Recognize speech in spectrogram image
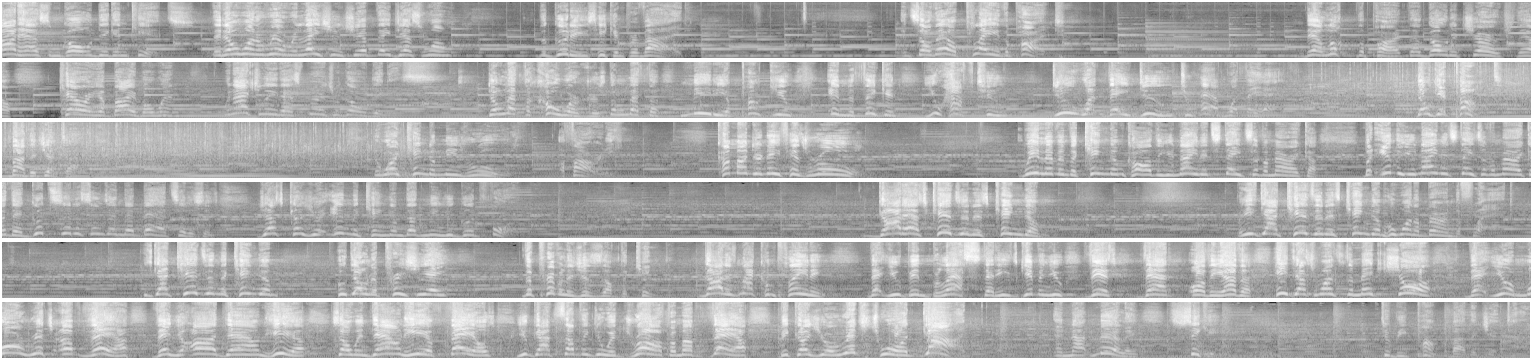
God has some gold digging kids. They don't want a real relationship, they just want the goodies He can provide. And so they'll play the part. They'll look the part, they'll go to church, they'll carry a Bible when, when actually they're spiritual gold diggers. Don't let the coworkers, don't let the media punk you into thinking you have to do what they do to have what they have. Don't get pumped by the Gentiles. The word kingdom means rule, authority. Come underneath his rule. We live in the kingdom called the United States of America. But in the United States of America, they're good citizens and they're bad citizens. Just because you're in the kingdom doesn't mean you're good for it. God has kids in his kingdom. But he's got kids in his kingdom who want to burn the flag. He's got kids in the kingdom who don't appreciate the privileges of the kingdom. God is not complaining that you've been blessed, that He's given you this, that, or the other. He just wants to make sure that you're more rich up there than you are down here. So when down here fails, you've got something to withdraw from up there because you're rich toward God and not merely seeking to be pumped by the Gentiles.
